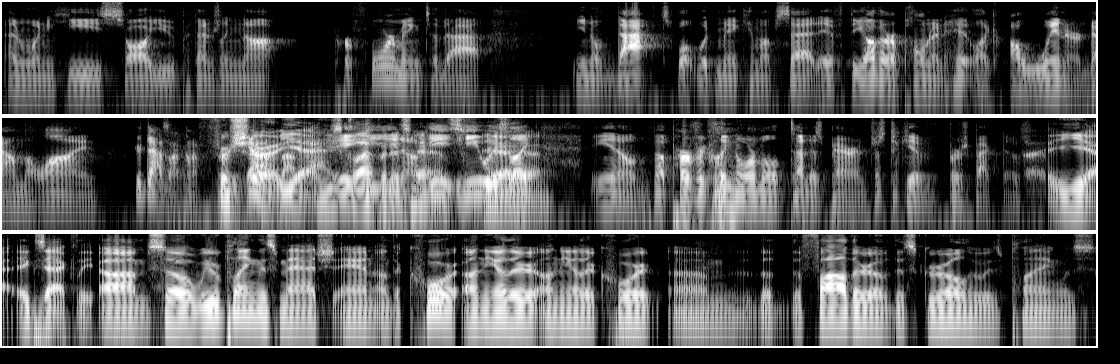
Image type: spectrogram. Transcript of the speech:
and when he saw you potentially not performing to that, you know, that's what would make him upset. If the other opponent hit like a winner down the line, your dad's not going to For sure, yeah, he's clapping his know, hands. He, he was Yeah, like. yeah. You know, a perfectly normal tennis parent, just to give perspective. Yeah, exactly. Um, so we were playing this match, and on the court, on the other, on the other court, um, the the father of this girl who was playing was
